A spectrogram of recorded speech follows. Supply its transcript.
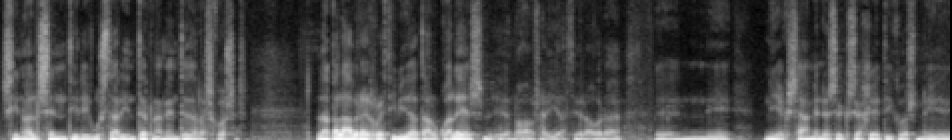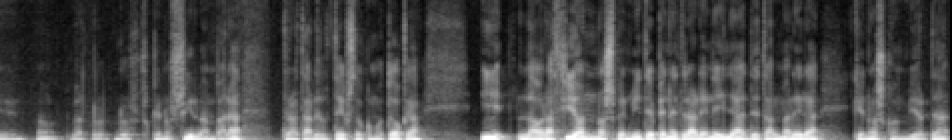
sino el sentir y gustar internamente de las cosas. La palabra es recibida tal cual es, no vamos a ir a hacer ahora eh, ni, exámenes exegéticos, ni los que nos sirvan para tratar el texto como toca, y la oración nos permite penetrar en ella de tal manera que nos convierta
